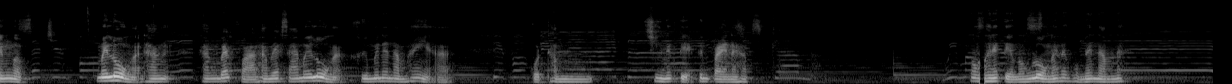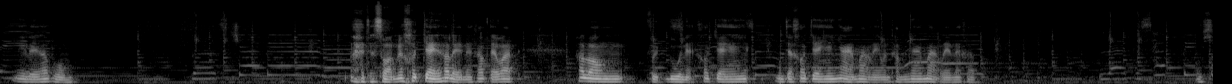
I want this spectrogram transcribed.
ยังแบบไม่โล่งอะทางทางแบ็คขวาทางแบ็คซ้ายไม่โล่งอะคือไม่แนะนำให้อะกดทำชิงนักเตะขึ้นไปนะครับ ต้องให้นักเตะน้องโล่งนะถ้าผมแนะนำนะ นี่เลยครับผม อาจจะสอนไม่เข้าใจเท่าไหร่นะครับ แต่ว่าถ้าลองฝึกดูเนี่ยเข้าใจง่ายมันจะเข้าใจง่ายๆมากเลยมันทำง่ายมากเลยนะครับ โอเค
